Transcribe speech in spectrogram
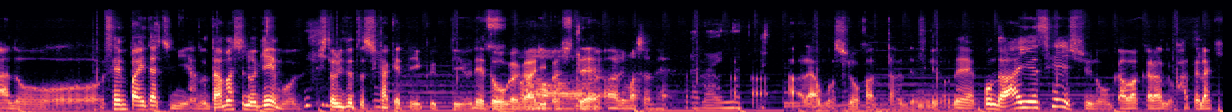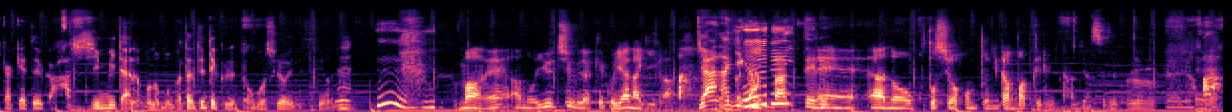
あのー先輩たちにあの騙しのゲームを一人ずつ仕掛けていくっていうね動画がありまして。ありましたね。あれは面白かったんですけどね。今度ああいう選手の側からの働きかけというか発信みたいなものもまた出てくると面白いですよね。たうん。うんまあね、あの YouTube では結構柳が、柳頑張ってる、ね、あの今年は本当に頑張ってる感じがする。う。ん、えあ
